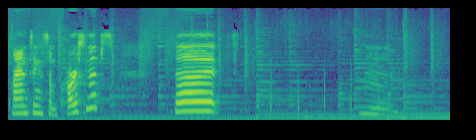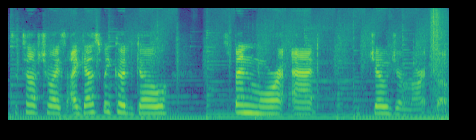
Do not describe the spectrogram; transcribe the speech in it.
planting some parsnips, but... Hmm. It's a tough choice. I guess we could go spend more at Joja Mart, though.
